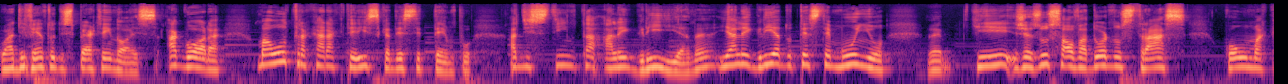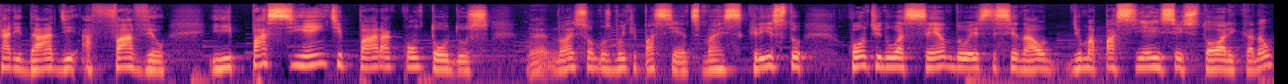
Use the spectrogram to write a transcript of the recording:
o advento desperta em nós. Agora, uma outra característica deste tempo, a distinta alegria, né? E a alegria do testemunho né? que Jesus Salvador nos traz com uma caridade afável e paciente para com todos. Né? Nós somos muito impacientes, mas Cristo continua sendo esse sinal de uma paciência histórica, não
